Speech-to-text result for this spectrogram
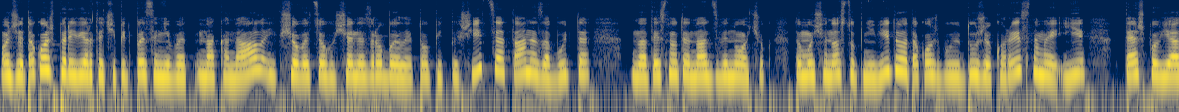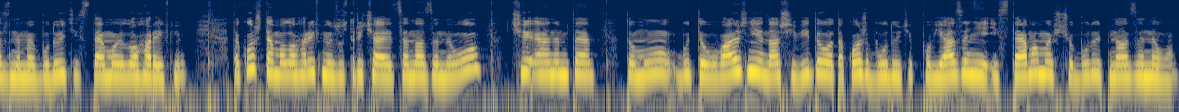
Отже, також перевірте, чи підписані ви на канал. Якщо ви цього ще не зробили, то підпишіться та не забудьте натиснути на дзвіночок, тому що наступні відео також будуть дуже корисними і теж пов'язаними будуть із темою логарифмів. Також тема логарифмів зустрічається на ЗНО чи НМТ, тому будьте уважні, наші відео також будуть пов'язані із темами, що будуть на ЗНО.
